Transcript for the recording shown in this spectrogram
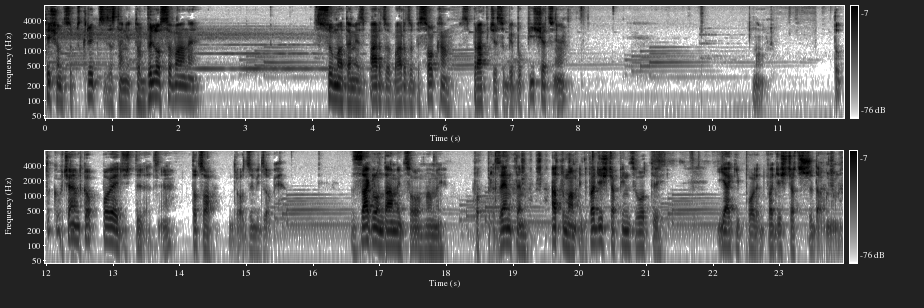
1000 subskrypcji zostanie to wylosowane. Suma tam jest bardzo, bardzo wysoka. Sprawdźcie sobie w opisie, co nie? No. To tylko chciałem tylko powiedzieć tyle, co nie? To co, drodzy widzowie? Zaglądamy, co mamy pod prezentem. A tu mamy 25 zł, jak i pole 23 dał nam.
